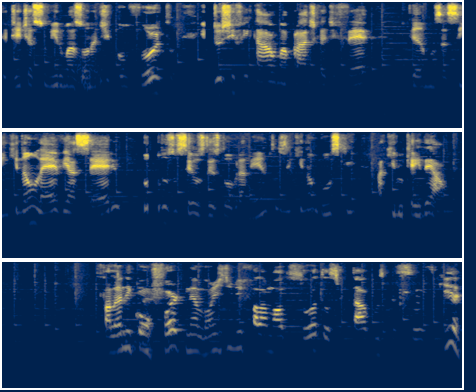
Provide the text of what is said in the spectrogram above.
de a gente assumir uma zona de conforto e justificar uma prática de fé, digamos assim, que não leve a sério todos os seus desdobramentos e que não busque aquilo que é ideal. Falando em conforto, né, longe de me falar mal dos outros, citar algumas pessoas aqui,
